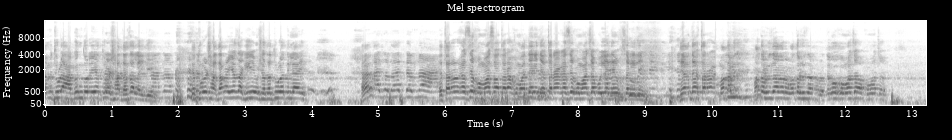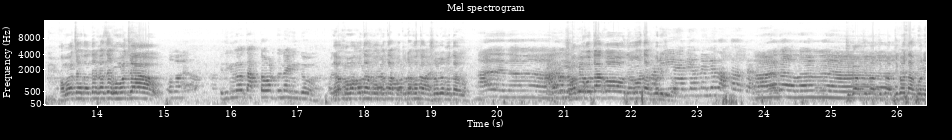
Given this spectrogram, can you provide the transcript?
আমি তোরা আগুন ধরে তোরা সাদা চালাই দিই। তোরা সাদা খাইয়া আমি সাদা তুলা দিলাই। হ্যাঁ? তারার কাছে ক্ষমা চাও তারা ক্ষমা দেনি দেখ তারার কাছে ক্ষমা চাও বইয়া দেখ সরি দেখ দেখ দেখ তারা মাথা মাথা সুজা করো মাথা সুজা করো। দেখো ক্ষমা চাও ক্ষমা চাও ক্ষমা চাও তাদের কাছে ক্ষমা চাও এদিকে তো থাকতে পারতো না কিন্তু। দেখো ক্ষমা কথা কো কথা কো তোরা কথা সবে কথা কো সবে কথা কো দেখো তারপরে জিগো জিগাও জিগাও জিগাও জিগাও তারপরে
